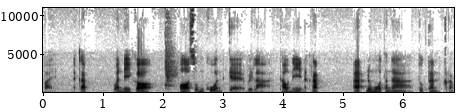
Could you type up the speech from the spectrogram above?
ไปนะครับ วันนี้ก็ พอสมควรแก่เวลาเท่านี้นะครับ อนุโมทนาทุกท่านครับ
